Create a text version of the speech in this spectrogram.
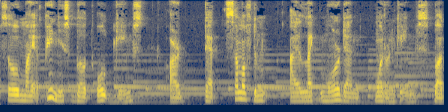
So, my opinions about old games are that some of them I like more than modern games, but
